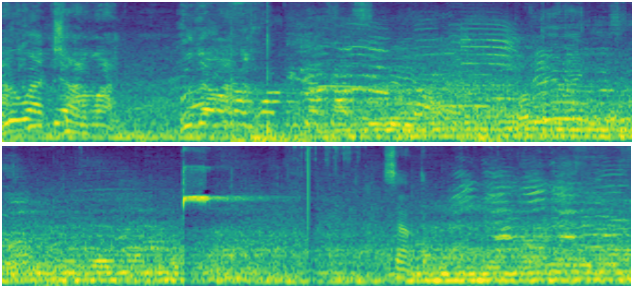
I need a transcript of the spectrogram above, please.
Blue action. Blue action. sattırıyor. Hazır edin. Hazır edin seni kaçıyor. Seni kaçlıyla kulak Red, action. Bildiğin gene sonra yaptın ebe. Blue action.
